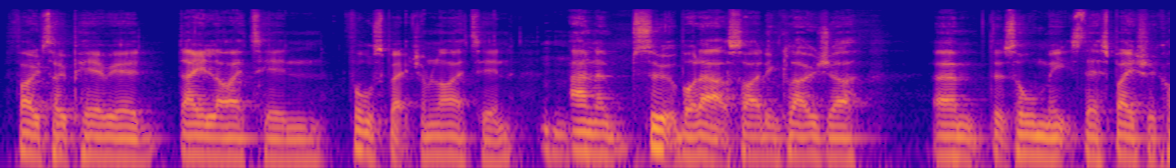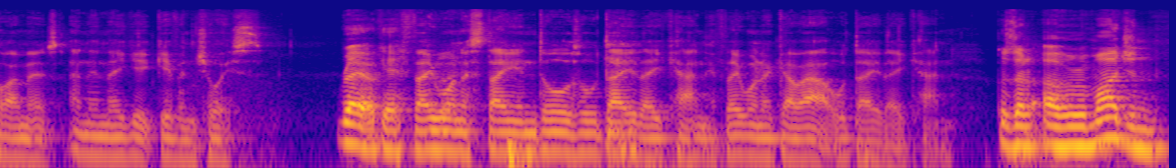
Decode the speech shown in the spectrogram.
photo period, daylighting, full spectrum lighting, and a suitable outside enclosure um, that's all meets their space requirements, and then they get given choice. Right. Okay. If they want to stay indoors all day, they can. If they want to go out all day, they can. Because I, I would imagine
